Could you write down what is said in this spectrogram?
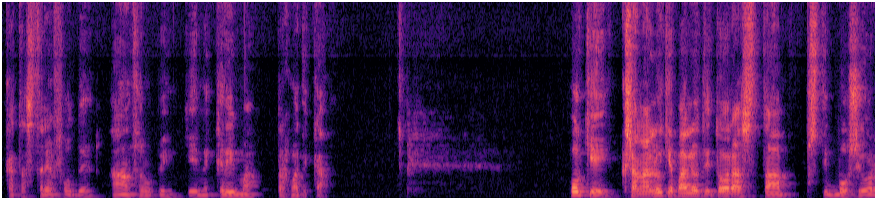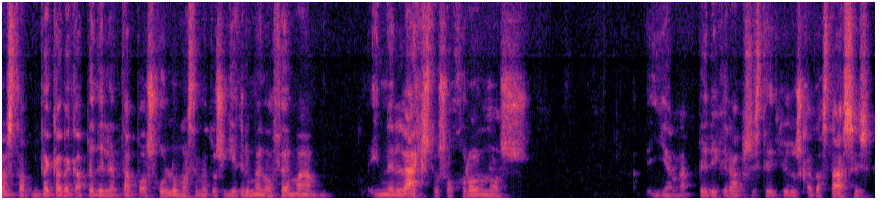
καταστρέφονται άνθρωποι και είναι κρίμα πραγματικά. OK, okay. ξαναλέω και πάλι ότι τώρα στα, στην πόση ώρα, στα 10-15 λεπτά που ασχολούμαστε με το συγκεκριμένο θέμα, είναι ελάχιστος ο χρόνος για να περιγράψεις τέτοιου είδους καταστάσεις,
